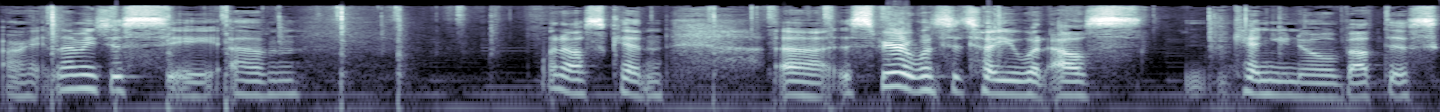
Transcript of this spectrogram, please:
All right, let me just see. Um, what else can uh, Spirit wants to tell you? What else can you know about this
